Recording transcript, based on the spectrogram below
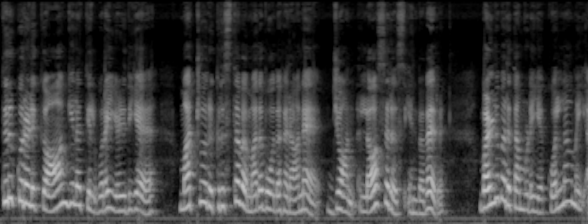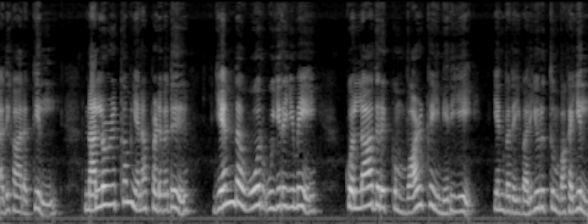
திருக்குறளுக்கு ஆங்கிலத்தில் உரை எழுதிய மற்றொரு கிறிஸ்தவ மதபோதகரான ஜான் லாசரஸ் என்பவர் வள்ளுவர் தம்முடைய கொல்லாமை அதிகாரத்தில் நல்லொழுக்கம் எனப்படுவது எந்த ஓர் உயிரையுமே கொல்லாதிருக்கும் வாழ்க்கை நெறியே என்பதை வலியுறுத்தும் வகையில்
